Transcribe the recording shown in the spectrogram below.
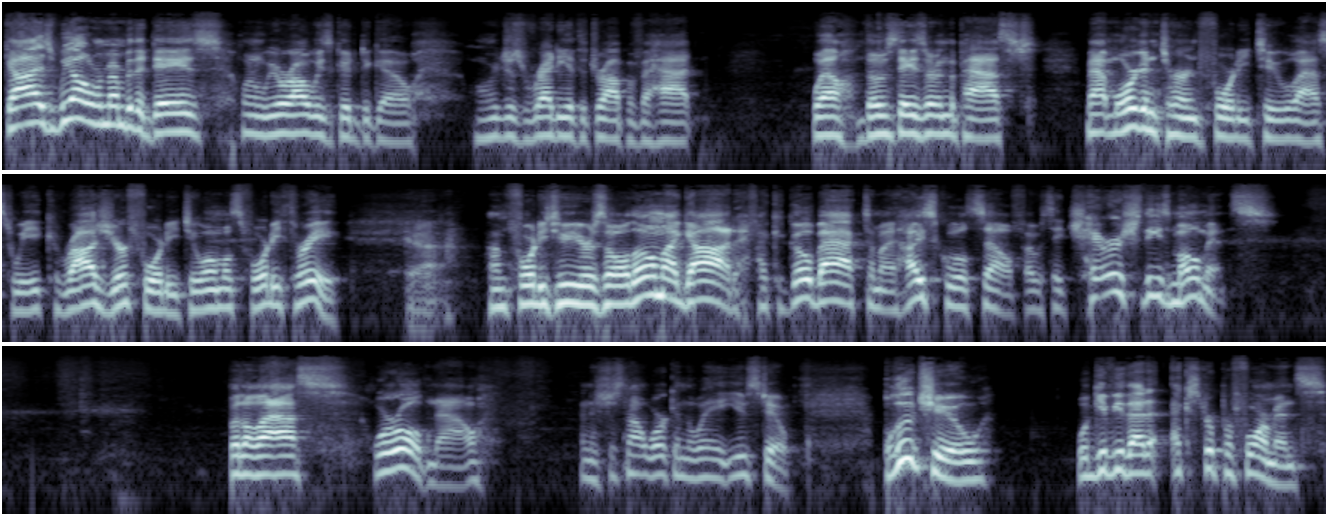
Guys, we all remember the days when we were always good to go, when we were just ready at the drop of a hat. Well, those days are in the past. Matt Morgan turned 42 last week. Raj, you're 42, almost 43. Yeah. I'm 42 years old. Oh my God. If I could go back to my high school self, I would say cherish these moments. But alas, we're old now, and it's just not working the way it used to. Blue Chew will give you that extra performance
